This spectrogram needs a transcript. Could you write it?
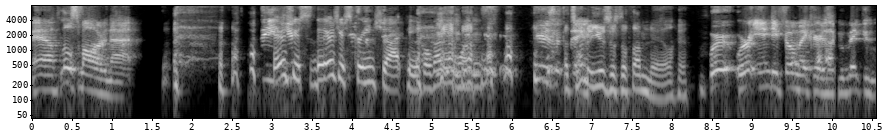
Yeah, a little smaller than that. See, There's here- your there's your screenshot, people. That's the one. Here's the That's fun to use as the thumbnail. We're we're indie filmmakers and we're making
